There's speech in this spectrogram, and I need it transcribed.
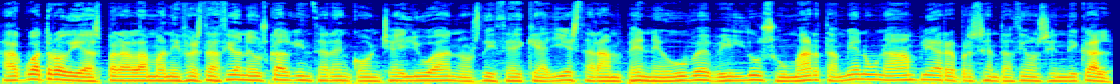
A cuatro días para la manifestación, Euskal Guinzaren con Cheyua nos dice que allí estarán PNV, Bildu, Sumar, también una amplia representación sindical.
